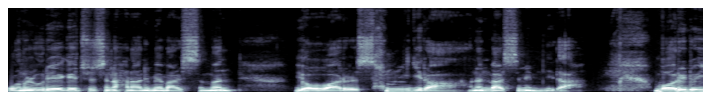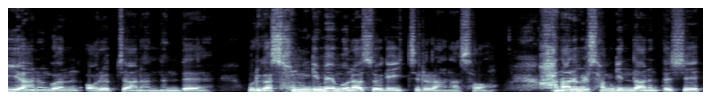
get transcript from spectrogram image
오늘 우리에게 주신 하나님의 말씀은 여호와를 섬기라 하는 말씀입니다. 머리로 이해하는 건 어렵지 않았는데 우리가 섬김의 문화 속에 있지를 않아서 하나님을 섬긴다는 뜻이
